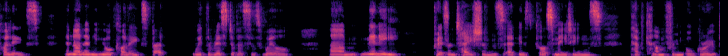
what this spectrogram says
colleagues, and not only your colleagues but with the rest of us as well. Um, many presentations at ISCOS meetings have come from your group.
